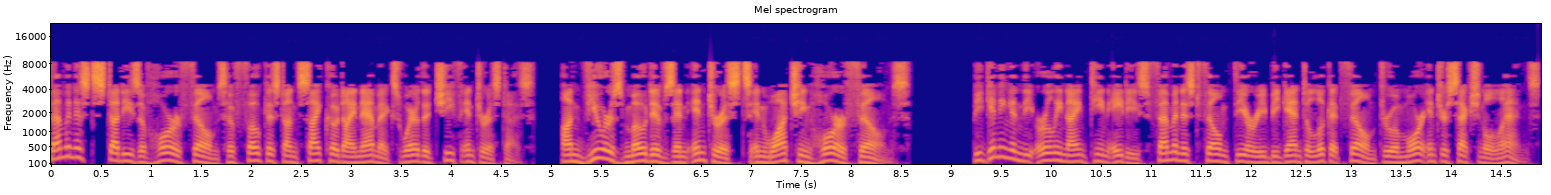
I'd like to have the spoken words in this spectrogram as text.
Feminist studies of horror films have focused on psychodynamics where the chief interest is on viewers' motives and interests in watching horror films. Beginning in the early 1980s feminist film theory began to look at film through a more intersectional lens.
